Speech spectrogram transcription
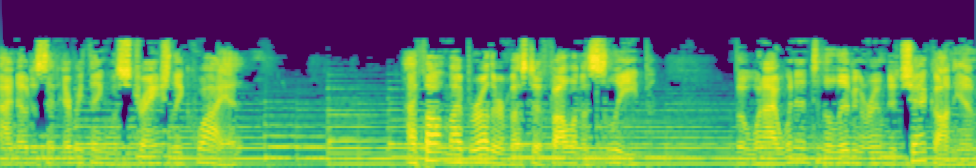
I noticed that everything was strangely quiet. I thought my brother must have fallen asleep but when I went into the living room to check on him,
